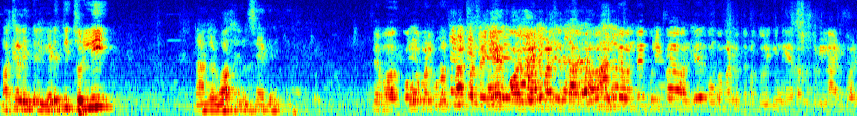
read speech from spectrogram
மக்களிடத்தில் எடுத்துச் சொல்லி நாங்கள் வாக்குகள் சேகரிக்கிறோம். அங்க வந்து குறிப்பா வந்து கொங்கமண்டலத்தை பொறுத்த வரைக்கும் நெசவு தொழிலாளர்கள்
